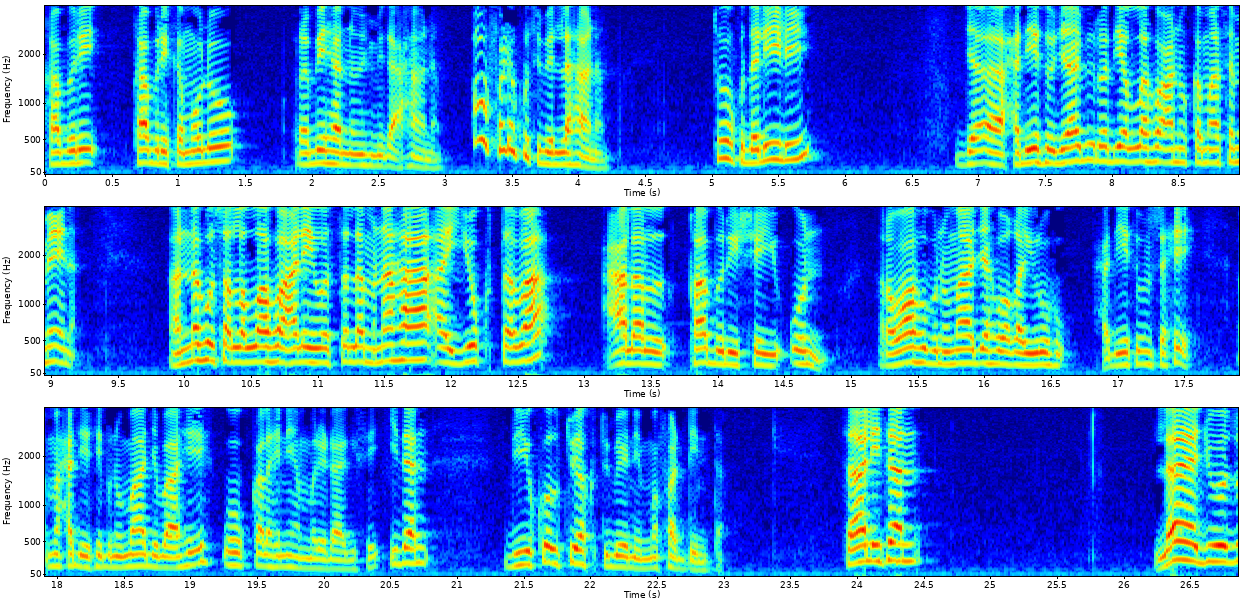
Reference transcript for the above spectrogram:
قبري قبري كمولو ربيها النمي مقعهانم أو فلي كتب اللهانم توك دليلي جاء حديث جابر رضي الله عنه كما سمعنا. أنه صلى الله عليه وسلم نهى أن يكتب على القبر شيء. رواه ابن ماجه وغيره. حديث صحيح. أما حديث ابن ماجه باهي وهو كله نهم مريداقسي إذن دي قلت يكتبين مفردينتا ثالثا لا يجوز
